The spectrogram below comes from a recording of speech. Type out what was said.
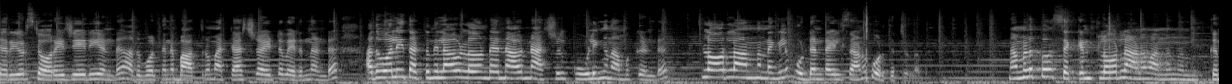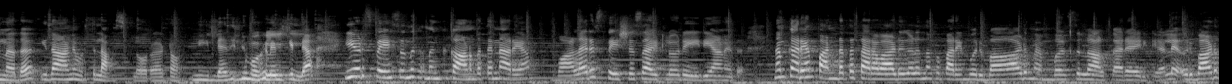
ചെറിയൊരു സ്റ്റോറേജ് ഏരിയ ഉണ്ട്. അതുപോലെ തന്നെ ബാത്റൂം അറ്റാച്ച്ഡ് ആയിട്ട് വരുന്നുണ്ട്. അതുപോലെ ഈ തട്ടുനിലാവുള്ളതുകൊണ്ട് തന്നെ ആ ഒരു നാച്ചുറൽ കൂളിംഗ് നമുക്കുണ്ട്. ഫ്ലോറിലാണെന്നുണ്ടെങ്കിലും വുഡൻ ടൈൽസ് ആണ് കൊടുത്തിട്ടുള്ളത്. നമ്മളിപ്പോൾ സെക്കൻഡ് ഫ്ലോറിലാണ് വന്ന് നിൽക്കുന്നത്. ഇതാണ് ഇവിടുത്തെ ലാസ്റ്റ് ഫ്ലോർ കേട്ടോ. ഇനി ഇല്ല അതിന്റെ മുകളിലേക്കില്ല. ഈ ഒരു സ്പേസ് ഒന്ന് നിങ്ങൾക്ക് കാണുമ്പോൾ തന്നെ അറിയാം. വളരെ സ്പേഷ്യസ് ആയിട്ടുള്ള ഒരു ഏരിയ ആണിത്. നമുക്കറിയാം പണ്ടത്തെ തറവാടുകൾ എന്നൊക്കെ പറയുമ്പോൾ ഒരുപാട് മെമ്പേഴ്സ് ഉള്ള ആൾക്കാരായിരിക്കും അല്ലേ? ഒരുപാട്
